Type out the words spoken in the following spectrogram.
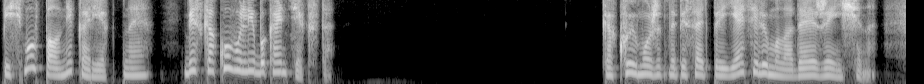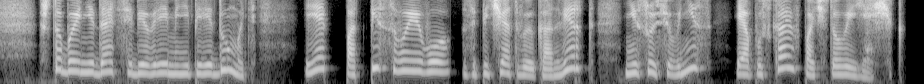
письмо вполне корректное, без какого-либо контекста. Какой может написать приятелю молодая женщина? Чтобы не дать себе времени передумать, я подписываю его, запечатываю конверт, несусь вниз и опускаю в почтовый ящик.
